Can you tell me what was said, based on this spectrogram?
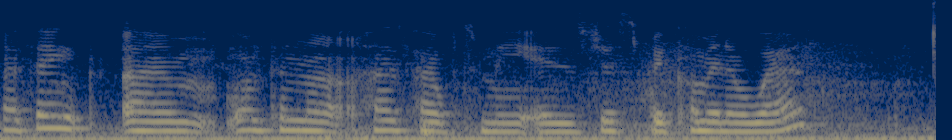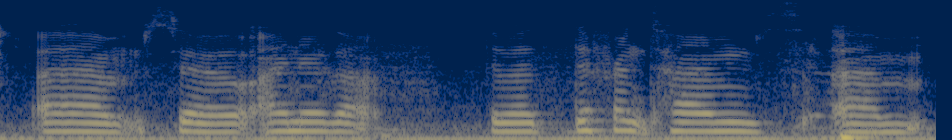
I think um, one thing that has helped me is just becoming aware. Um, so I know that there are different times, um,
